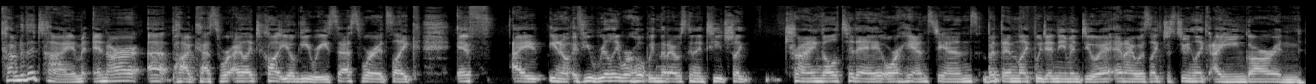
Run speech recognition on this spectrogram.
come to the time in our uh, podcast where I like to call it Yogi Recess, where it's like if I, you know, if you really were hoping that I was going to teach like triangle today or handstands, but then like we didn't even do it. And I was like just doing like Iyengar and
